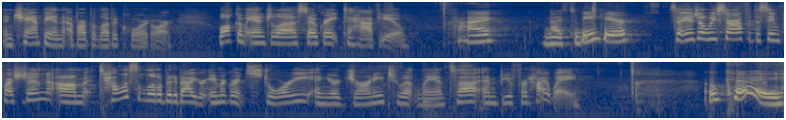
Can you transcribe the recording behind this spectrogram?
and champion of our beloved corridor. Welcome, Angela. So great to have you. Hi, nice to be here. So, Angela, we start off with the same question. Um, tell us a little bit about your immigrant story and your journey to Atlanta and Buford Highway. Okay,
